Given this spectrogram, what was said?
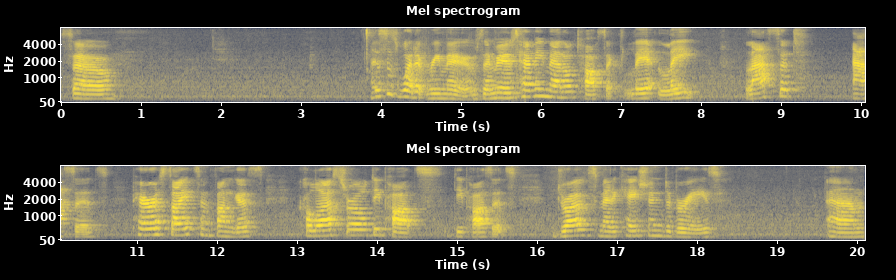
So this is what it removes. It removes heavy metal, toxic, late, lactic acids, parasites and fungus, cholesterol deposits, deposits drugs, medication, debris, um,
